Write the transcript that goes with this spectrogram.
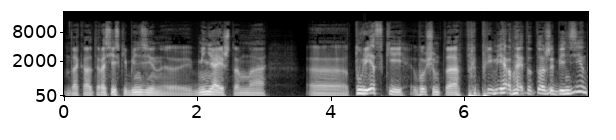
да, когда ты российский бензин э, меняешь там на Э, турецкий, в общем-то, примерно это тоже бензин,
